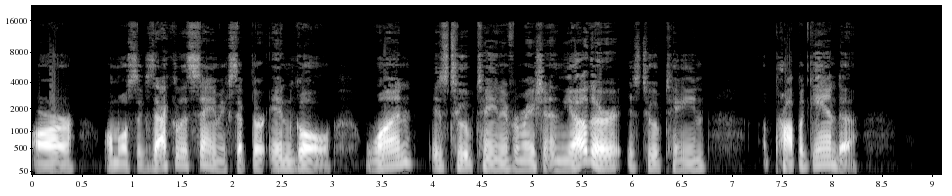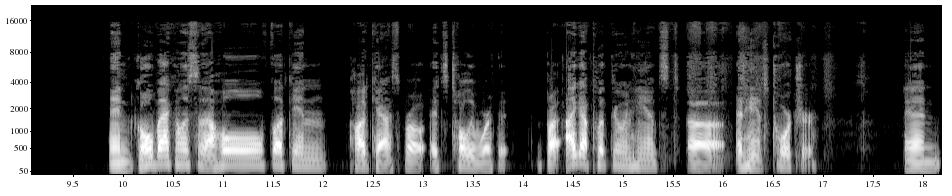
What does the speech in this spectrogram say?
are almost exactly the same, except their end goal. One is to obtain information, and the other is to obtain propaganda. And go back and listen to that whole fucking podcast, bro. It's totally worth it. But I got put through enhanced uh, enhanced torture and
